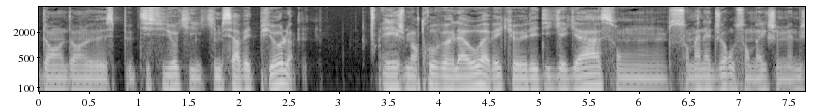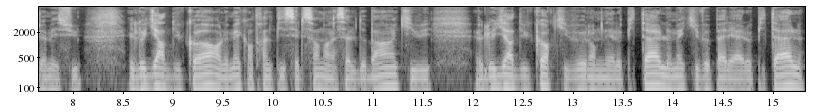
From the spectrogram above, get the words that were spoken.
dans, le petit studio qui, qui me servait de piole. Et je me retrouve là-haut avec euh, Lady Gaga, son, son manager ou son mec, j'ai même jamais su, et le garde du corps, le mec en train de pisser le sang dans la salle de bain, qui, le garde du corps qui veut l'emmener à l'hôpital, le mec qui veut pas aller à l'hôpital,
